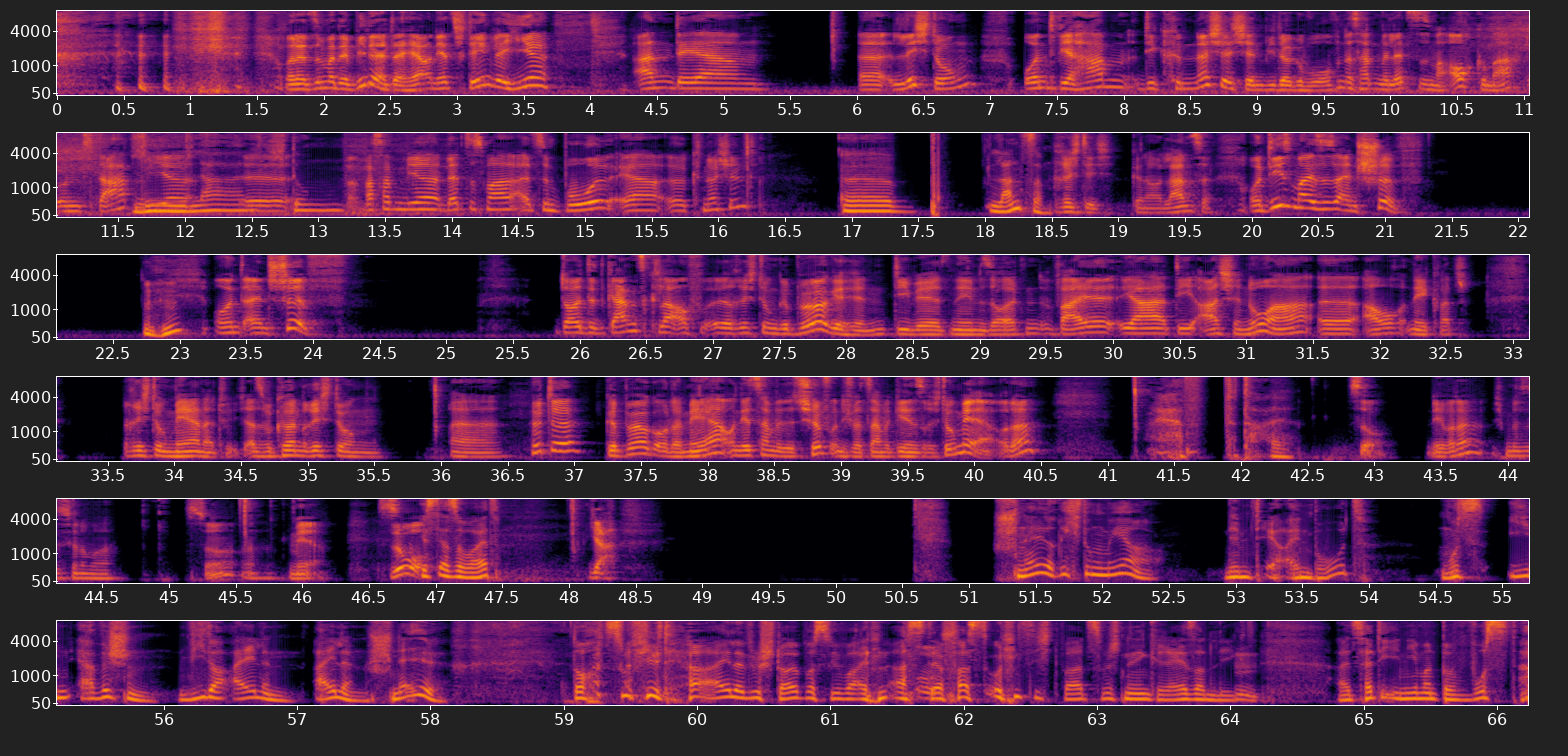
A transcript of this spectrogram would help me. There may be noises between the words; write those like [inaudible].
[laughs] und dann sind wir dem wieder hinterher und jetzt stehen wir hier an der äh, Lichtung und wir haben die Knöchelchen wieder geworfen. Das hatten wir letztes Mal auch gemacht und da hatten Lila wir äh, Lichtung. was hatten wir letztes Mal als Symbol er äh, knöchelt? Äh, Lanze. Richtig, genau, Lanze. Und diesmal ist es ein Schiff. Mhm. Und ein Schiff deutet ganz klar auf äh, Richtung Gebirge hin, die wir jetzt nehmen sollten, weil ja die Arche Noah äh, auch, nee, Quatsch, Richtung Meer natürlich. Also wir können Richtung äh, Hütte, Gebirge oder Meer und jetzt haben wir das Schiff und ich würde sagen, wir gehen jetzt Richtung Meer, oder? Ja, total. So. Nee, warte, ich muss es hier nochmal. So, äh, Meer. So, Ist er soweit? ja, Schnell Richtung Meer. Nimmt er ein Boot? Muss ihn erwischen. Wieder eilen. Eilen. Schnell. Doch zu viel der Eile, du stolperst über einen Ast, Oh. der fast unsichtbar zwischen den Gräsern liegt. Hm. Als hätte ihn jemand bewusst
